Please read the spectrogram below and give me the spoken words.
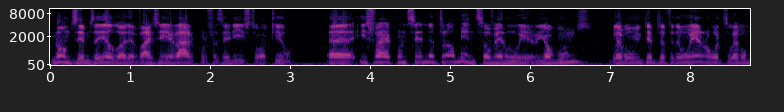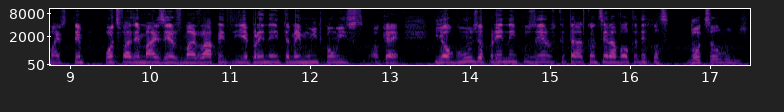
Não dizemos a ele, olha, vais errar por fazer isto ou aquilo, Uh, isso vai acontecer naturalmente se houver um erro. E alguns levam muito tempo a fazer um erro, outros levam mais tempo, outros fazem mais erros mais rápido e aprendem também muito com isso, ok? E alguns aprendem com os erros que está a acontecer à volta deles, de outros alunos.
